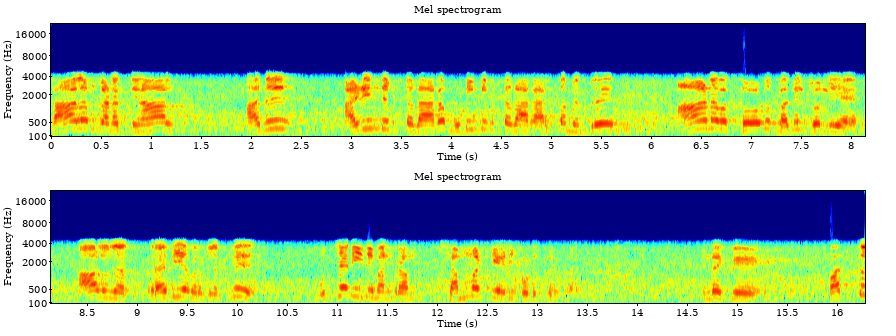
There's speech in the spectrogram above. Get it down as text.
காலம் கடத்தினால் அது அழிந்து விட்டதாக முடிந்து விட்டதாக அர்த்தம் என்று ஆணவத்தோடு பதில் சொல்லிய ஆளுநர் ரவி அவர்களுக்கு உச்சநீதிமன்றம் சம்மட்டி அடி கொடுத்திருக்கிறது. இன்றைக்கு பத்து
